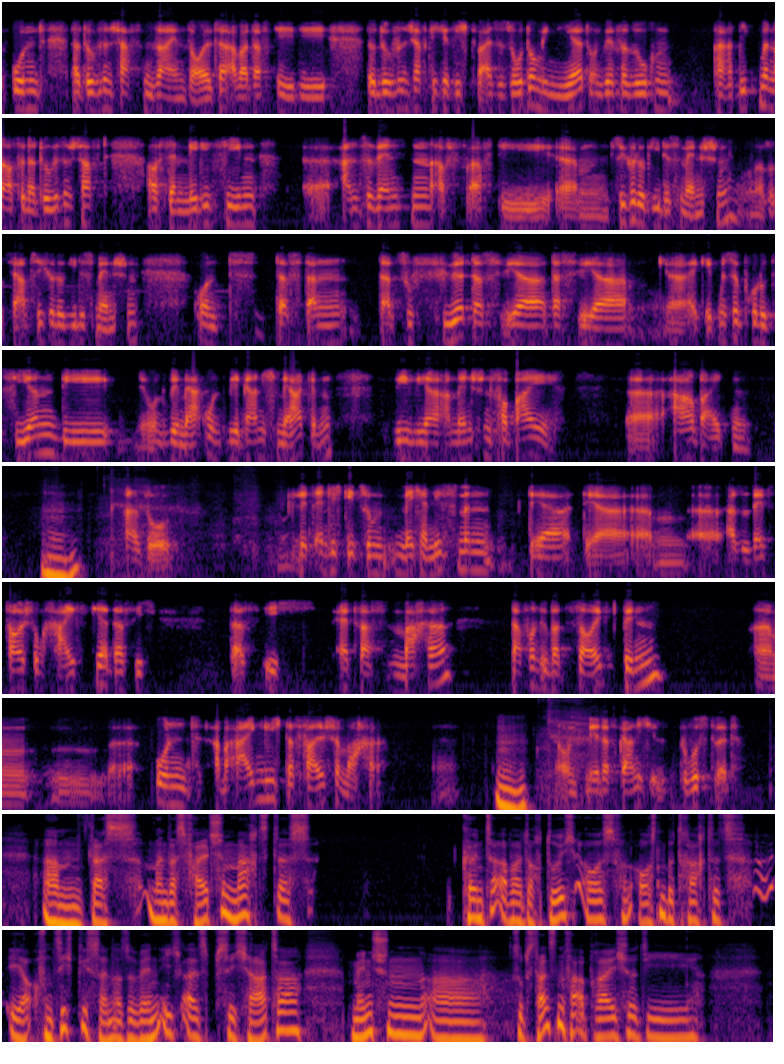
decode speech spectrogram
und Naturwissenschaften sein sollte, aber dass die, die naturwissenschaftliche Sichtweise so dominiert und wir versuchen, Paradigmen aus der Naturwissenschaft, aus der Medizin anzuwenden auf, auf die ähm, Psychologie des Menschen, oder Sozialpsychologie des Menschen und das dann dazu führt, dass wir, dass wir äh, Ergebnisse produzieren, die und wir merken und wir gar nicht merken, wie wir am Menschen vorbei äh, arbeiten. Mhm. Also letztendlich geht es um Mechanismen der, der ähm, äh, also Selbsttäuschung heißt ja, dass ich, dass ich etwas mache, davon überzeugt bin, ähm, äh, und aber eigentlich das Falsche mache. Mhm. Und mir das gar nicht bewusst wird. Ähm, dass man das Falsche macht, das könnte aber doch durchaus von außen betrachtet eher offensichtlich sein. Also wenn ich als Psychiater Menschen äh, Substanzen verabreiche, die,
